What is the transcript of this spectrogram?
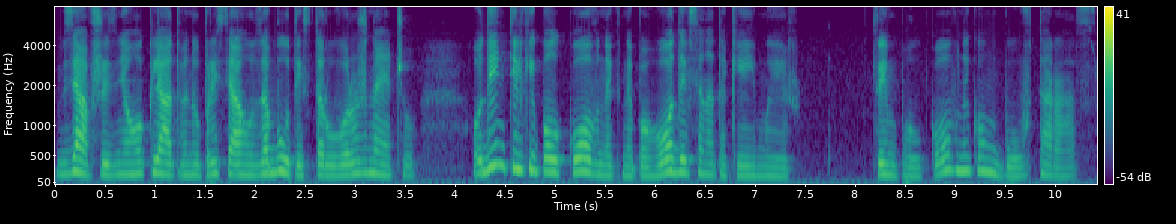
взявши з нього клятвену присягу забути стару ворожнечу, один тільки полковник не погодився на такий мир. Цим полковником був Тарас.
